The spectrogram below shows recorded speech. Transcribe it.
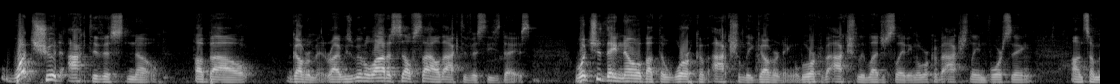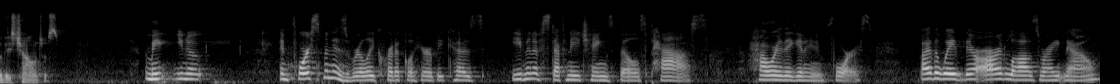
what should activists know about government, right? Because we have a lot of self styled activists these days. What should they know about the work of actually governing, the work of actually legislating, the work of actually enforcing on some of these challenges? I mean, you know, enforcement is really critical here because even if Stephanie Chang's bills pass, how are they getting enforced? By the way, there are laws right now.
